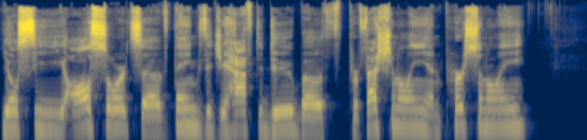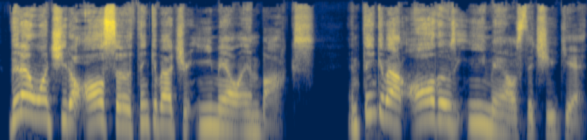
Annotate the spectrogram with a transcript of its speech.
You'll see all sorts of things that you have to do, both professionally and personally. Then I want you to also think about your email inbox and think about all those emails that you get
